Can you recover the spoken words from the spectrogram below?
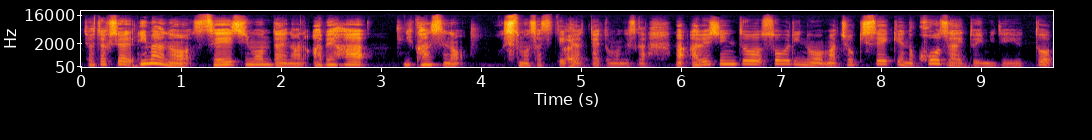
じゃ私は今の政治問題の安倍派に関しての質問させていただきたいと思うんですが、はい、まあ、安倍晋三総理の、まあ、長期政権の功罪という意味で言うと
